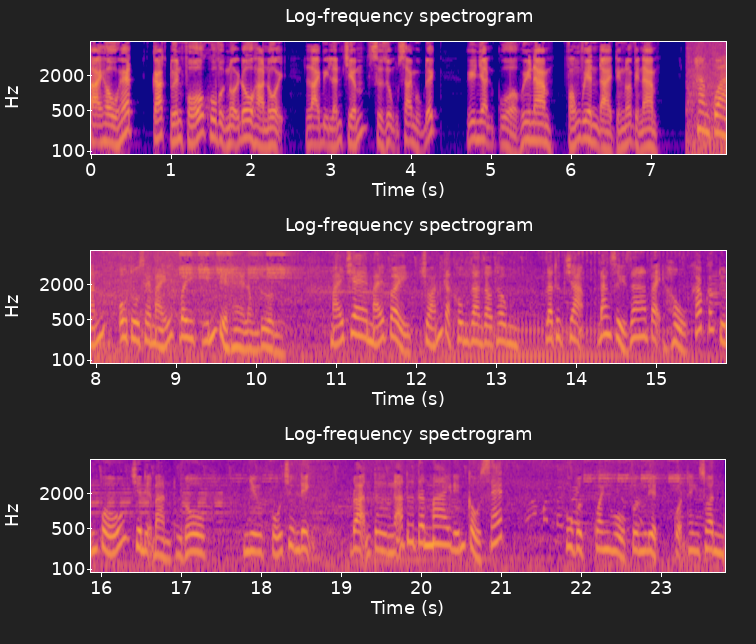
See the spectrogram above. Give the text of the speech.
tại hầu hết các tuyến phố khu vực nội đô Hà Nội lại bị lấn chiếm, sử dụng sai mục đích, ghi nhận của Huy Nam, phóng viên Đài Tiếng Nói Việt Nam. Hàng quán, ô tô xe máy vây kín vỉa hè lòng đường. Mái che, mái vẩy, choán cả không gian giao thông là thực trạng đang xảy ra tại hầu khắp các tuyến phố trên địa bàn thủ đô như phố Trương Định, đoạn từ ngã tư Tân Mai đến cầu Xét, khu vực quanh Hồ Phương Liệt, quận Thanh Xuân,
